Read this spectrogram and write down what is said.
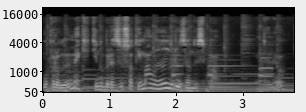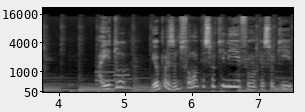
o problema é que aqui no Brasil só tem malandro usando esse papo, entendeu? Aí tu, eu por exemplo, sou uma pessoa que lia, foi uma pessoa que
